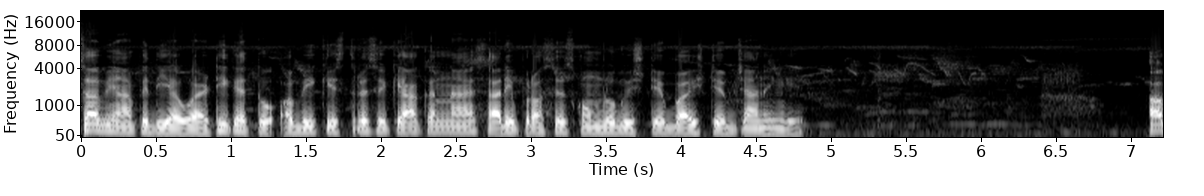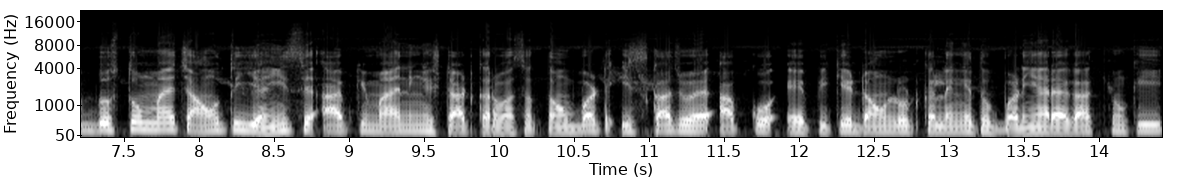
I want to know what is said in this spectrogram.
सब यहाँ पे दिया हुआ है, ठीक है? तो अभी किस तरह से क्या करना है, सारी प्रोसेस को हम लोग स्टेप बाय स्टेप जानेंगे। अब दोस्तों मैं चाहूँ तो यहीं से आपकी माइनिंग स्टार्ट करवा सकता हूँ बट इसका जो है आपको ए डाउनलोड कर लेंगे तो बढ़िया रहेगा, क्योंकि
